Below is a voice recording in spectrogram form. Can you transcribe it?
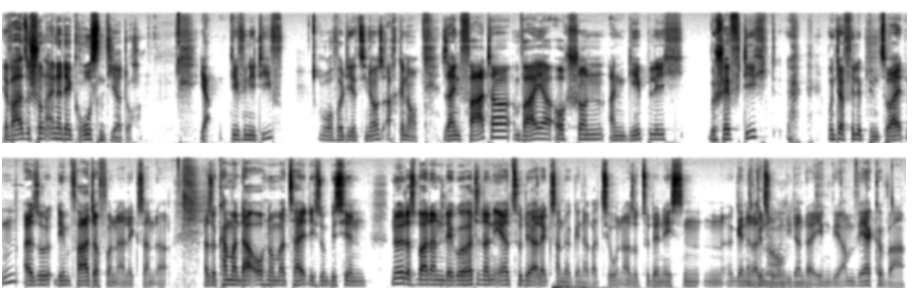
Er war also schon einer der großen Diadochen. Ja, definitiv. worauf wollte ich jetzt hinaus? Ach genau, sein Vater war ja auch schon angeblich beschäftigt unter Philipp II., also dem Vater von Alexander. Also kann man da auch nochmal zeitlich so ein bisschen, ne, das war dann, der gehörte dann eher zu der Alexander-Generation, also zu der nächsten äh, Generation, genau. die dann da irgendwie am Werke war.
